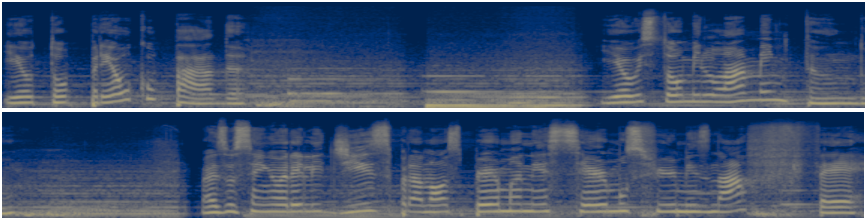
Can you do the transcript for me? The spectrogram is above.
E eu estou preocupada. E eu estou me lamentando. Mas o Senhor, Ele diz para nós permanecermos firmes na fé.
